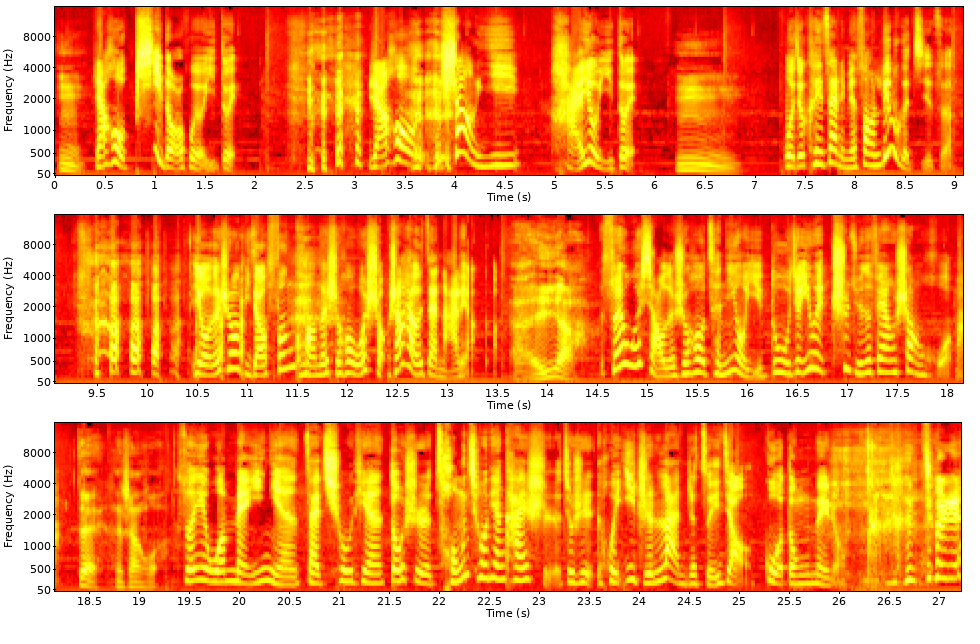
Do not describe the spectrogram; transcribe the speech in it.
嗯，然后屁兜儿会有一对，然后上衣还有一对，嗯，我就可以在里面放六个橘子。有的时候比较疯狂的时候，我手上还会再拿两个。哎呀，所以我小的时候曾经有一度，就因为吃橘子非常上火嘛，对，很上火。所以我每一年在秋天都是从秋天开始，就是会一直烂着嘴角过冬那种，就是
